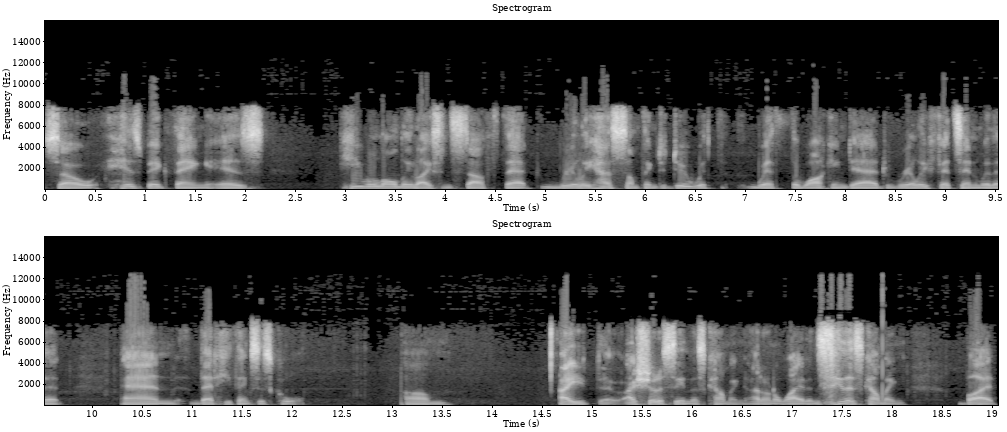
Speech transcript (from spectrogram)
So his big thing is he will only license stuff that really has something to do with with The Walking Dead, really fits in with it, and that he thinks is cool. Um, I I should have seen this coming. I don't know why I didn't see this coming, but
